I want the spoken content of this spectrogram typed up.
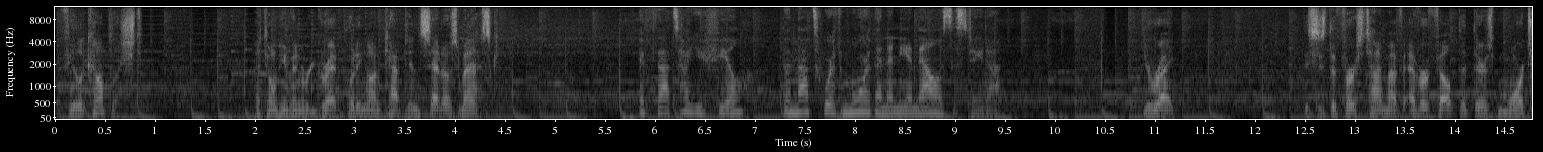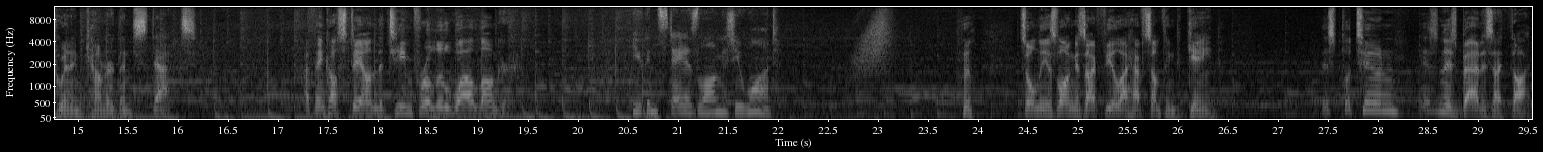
I feel accomplished. I don't even regret putting on Captain Seto's mask. If that's how you feel, then that's worth more than any analysis data. You're right. This is the first time I've ever felt that there's more to an encounter than stats. I think I'll stay on the team for a little while longer. You can stay as long as you want. It's only as long as I feel I have something to gain. This platoon isn't as bad as I thought.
